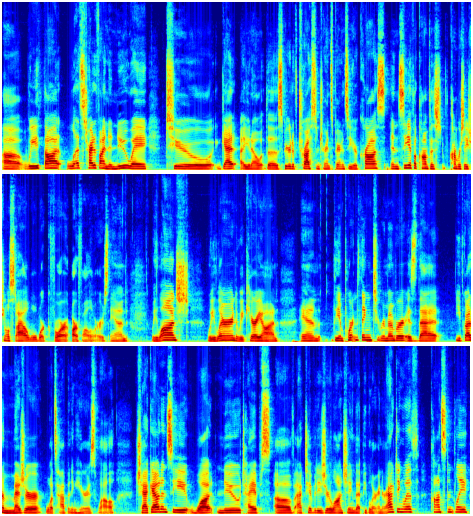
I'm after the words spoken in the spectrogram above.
Uh, we thought, let's try to find a new way to get uh, you know the spirit of trust and transparency across and see if a convers- conversational style will work for our followers. And we launched we learned we carry on. And the important thing to remember is that you've got to measure what's happening here as well. Check out and see what new types of activities you're launching that people are interacting with constantly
